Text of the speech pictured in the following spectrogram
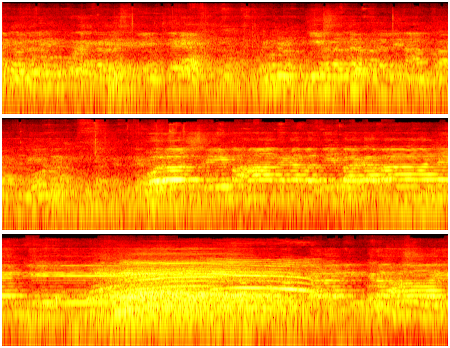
ನಿಮ್ಮೆಲ್ಲರಿಗೂ ಕೂಡ ಕರುಣಿಸಲಿ ಅಂತೇಳಿ ಈ ಸಂದರ್ಭದಲ್ಲಿ ನಾನು ಪ್ರಾರ್ಥನೆ. ಬೋಲೋ ಶ್ರೀ ಮಹಾಗಣಪತಿ ಭಗವಾನ್ ವಿಗ್ರಹಾಯ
